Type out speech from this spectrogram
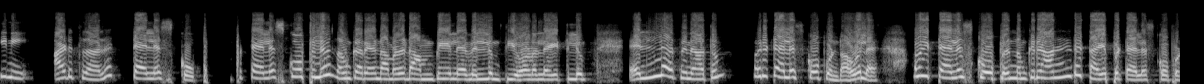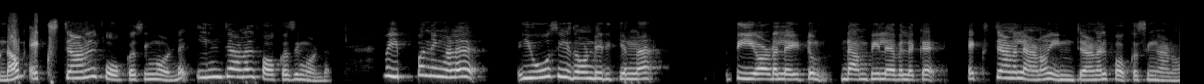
ഇനി അടുത്തതാണ് ടെലസ്കോപ്പ് ഇപ്പൊ ടെലസ്കോപ്പിൽ നമുക്കറിയാം നമ്മുടെ ഡംബി ലെവലിലും തിയോഡലൈറ്റിലും എല്ലാത്തിനകത്തും ഒരു ടെലസ്കോപ്പ് ഉണ്ടാവും അല്ലെ? അപ്പൊ ഈ ടെലസ്കോപ്പിൽ നമുക്ക് രണ്ട് ടൈപ്പ് ടെലസ്കോപ്പ് ഉണ്ടാവും. എക്സ്റ്റേണൽ ഫോക്കസിംഗും ഉണ്ട് ഇന്റേണൽ ഫോക്കസിംഗും ഉണ്ട്. അപ്പൊ ഇപ്പൊ നിങ്ങൾ യൂസ് ചെയ്തുകൊണ്ടിരിക്കുന്ന തിയോഡലൈറ്റും ഡംപി ലെവലൊക്കെ എക്സ്റ്റേണൽ ആണോ ഇന്റേണൽ ഫോക്കസിംഗ് ആണോ?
